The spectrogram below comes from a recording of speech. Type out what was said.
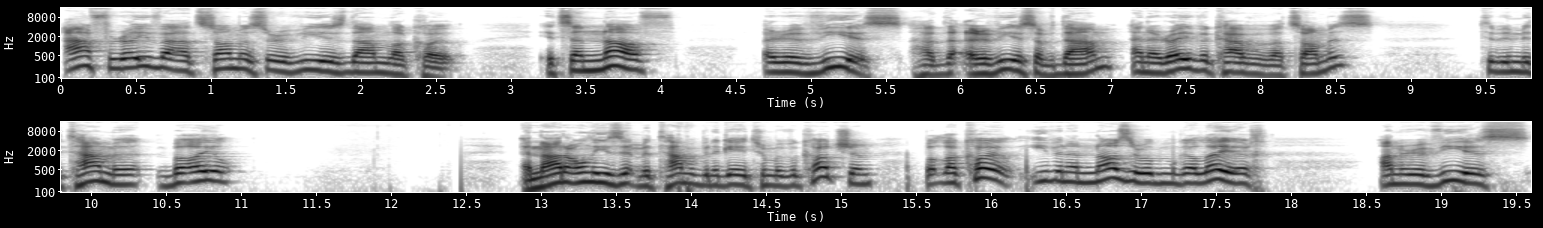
af roiva atzamas revius dam lakoil. It's enough a revius a revius of dam and a roiva kav of atzamas to be mitame ba'oil. And not only is it mitame b'negei tum of a but lakoil even a nazir will be megaleich on a revius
